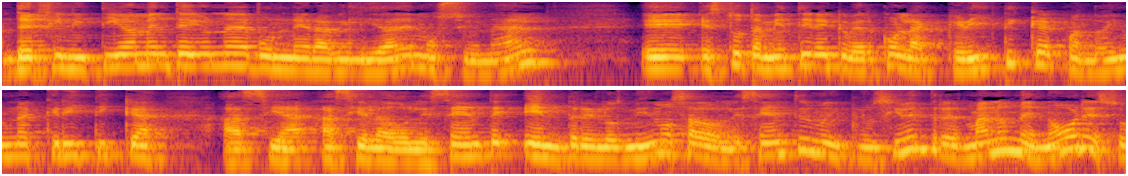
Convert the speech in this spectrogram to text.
Definitivamente hay una vulnerabilidad emocional. Eh, esto también tiene que ver con la crítica, cuando hay una crítica hacia, hacia el adolescente, entre los mismos adolescentes o inclusive entre hermanos menores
